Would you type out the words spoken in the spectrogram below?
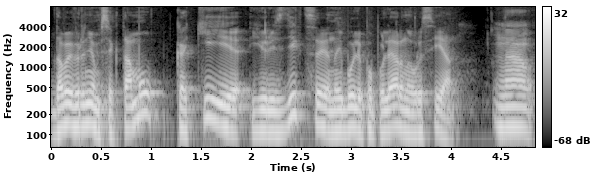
Давай вернемся к тому, какие юрисдикции наиболее популярны у россиян. На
